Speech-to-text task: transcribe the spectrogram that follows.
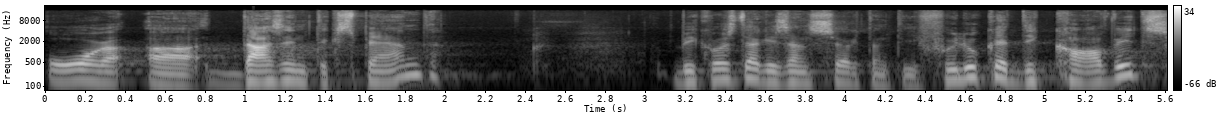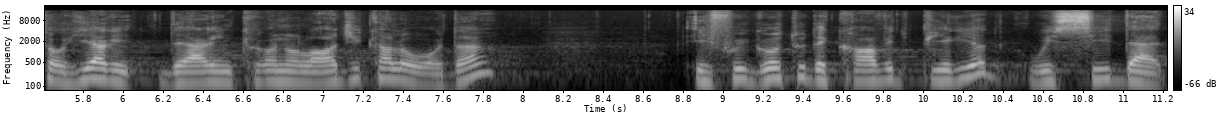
or uh, doesn't expand because there is uncertainty. If we look at the COVID, so here they are in chronological order. If we go to the COVID period, we see that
